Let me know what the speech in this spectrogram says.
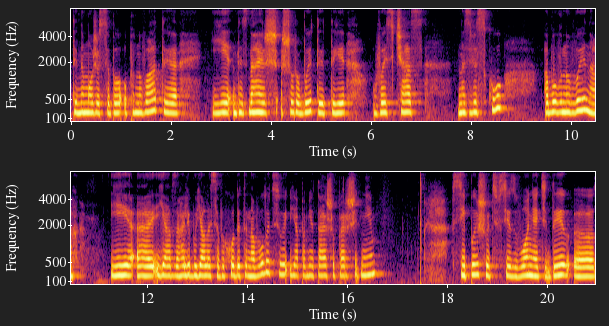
ти не можеш себе опанувати і не знаєш, що робити. Ти увесь час на зв'язку або в новинах. І е, я взагалі боялася виходити на вулицю. І я пам'ятаю, що перші дні всі пишуть, всі дзвонять, іди, е,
